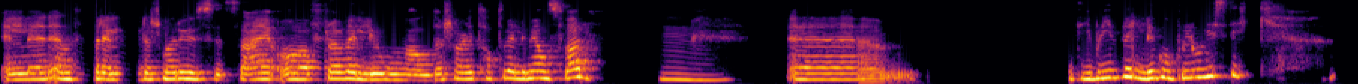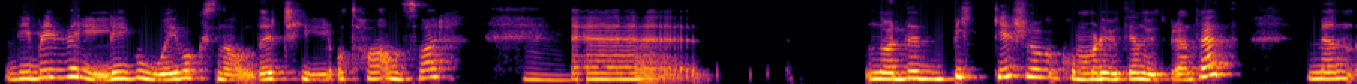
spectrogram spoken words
eller en forelder som har ruset seg, og fra veldig ung alder så har de tatt veldig mye ansvar. Mm. Eh, de blir veldig gode på logistikk. De blir veldig gode i voksen alder til å ta ansvar. Mm. Eh, når det bikker, så kommer det ut i en utbrenthet. Men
